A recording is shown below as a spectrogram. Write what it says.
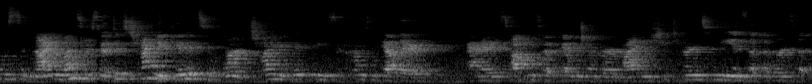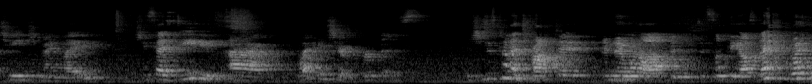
close to nine months or so, just trying to get it to work, trying to get things to come together. And I was talking to a family member of mine, and she turned to me and said the words that changed my life. She said, Dee, uh, what is your purpose? And she just kind of dropped it and then went off and did something else. But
